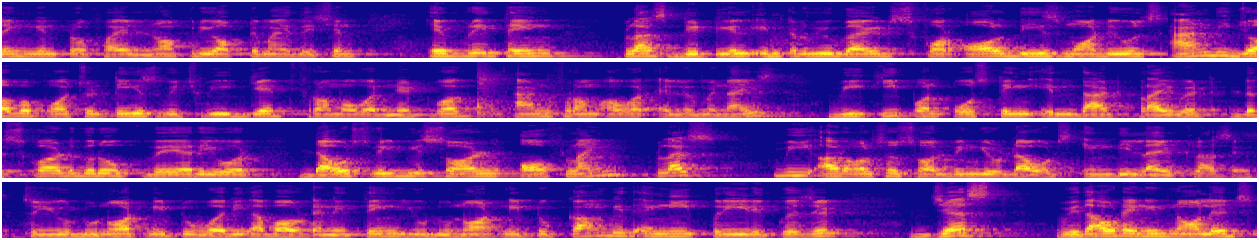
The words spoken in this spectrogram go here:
linkedin profile naukri optimization everything plus detailed interview guides for all these modules and the job opportunities which we get from our network and from our alumni. We keep on posting in that private discord group where your doubts will be solved offline. Plus we are also solving your doubts in the live classes. So you do not need to worry about anything. You do not need to come with any prerequisite. Just without any knowledge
